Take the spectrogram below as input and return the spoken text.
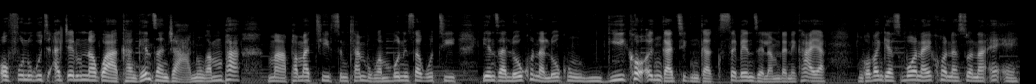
ofuna ukuthi atshele unakwakhe angenza njani? Ungampha mapha ama-tips mhlawumbe ungambonisa ukuthi yenza lokhu nalokhu ngikho engingathi ngingakusebenzela mntana ekhaya ngoba ngiyasibona ikhona sona e-e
